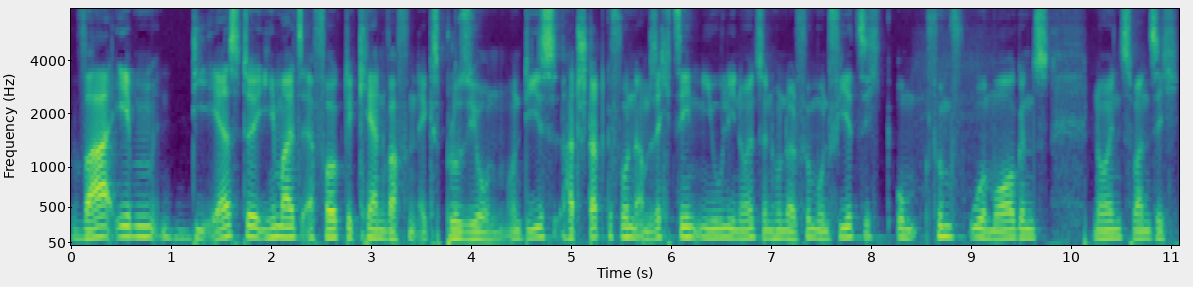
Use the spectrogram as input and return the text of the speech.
war eben die erste jemals erfolgte Kernwaffenexplosion. Und dies hat stattgefunden am 16. Juli 1945 um 5 Uhr morgens, 29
